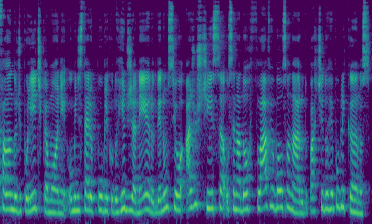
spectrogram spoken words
falando de política, Mone, o Ministério Público do Rio de Janeiro denunciou à justiça o senador Flávio Bolsonaro, do Partido Republicanos.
